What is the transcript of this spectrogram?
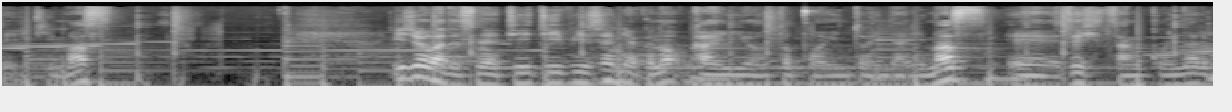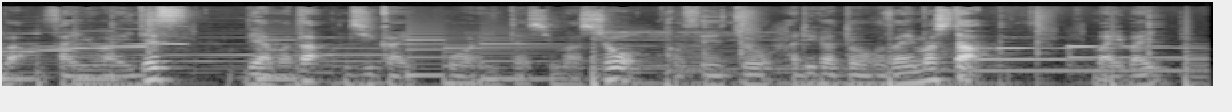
ていきます。以上がですね TTP 戦略の概要とポイントになります、えー、ぜひ参考になれば幸いです。ではまた次回お会いいたしましょう。ご清聴ありがとうございました。バイバイ。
